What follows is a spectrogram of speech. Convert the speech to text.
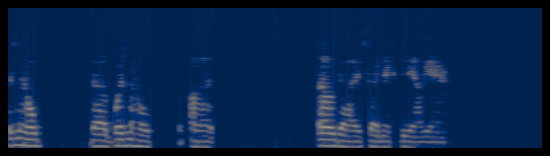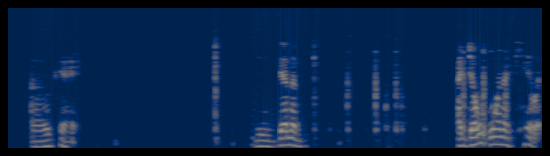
There's my hope. Where's my hope? Uh, oh god, it's right next to the alligator. Okay. You're gonna... I don't want to kill it.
